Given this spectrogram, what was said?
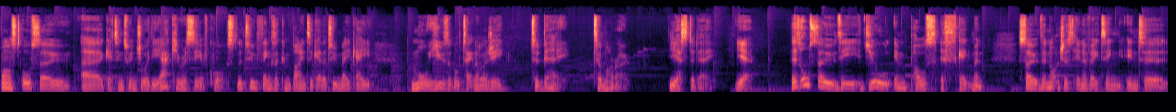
whilst also uh, getting to enjoy the accuracy of quartz. The two things are combined together to make a more usable technology today, tomorrow, yesterday. Yeah. There's also the dual impulse escapement. So they're not just innovating into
